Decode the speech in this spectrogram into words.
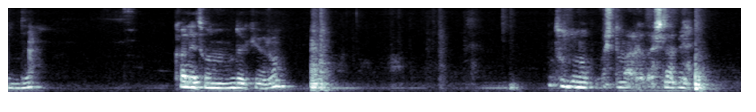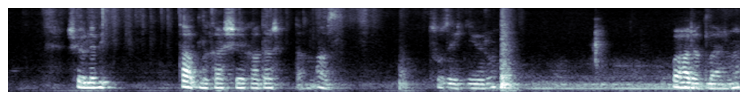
Şimdi kalet ununu döküyorum. Tuzunu unutmuştum arkadaşlar bir. Şöyle bir tatlı kaşığı kadar az tuz ekliyorum. Baharatlarını.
